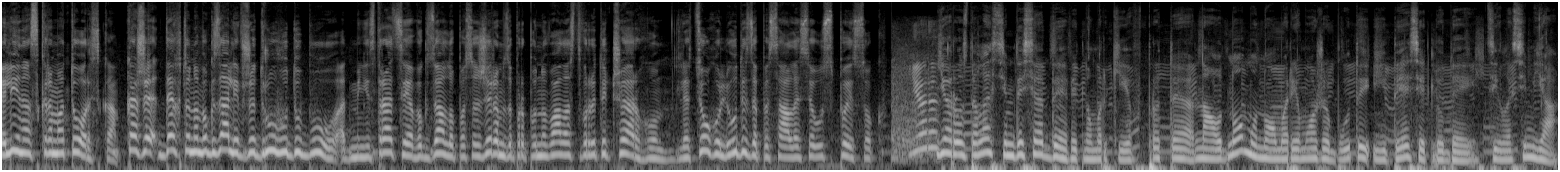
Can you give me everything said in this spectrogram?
Еліна з Краматорська каже, дехто на вокзалі вже другу добу. Адміністрація вокзалу пасажирам запропонувала створити чергу. Для цього люди записалися у список. Я роздала 79 номерків, проте на одному номері може бути і 10 людей, ціла сім'я.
